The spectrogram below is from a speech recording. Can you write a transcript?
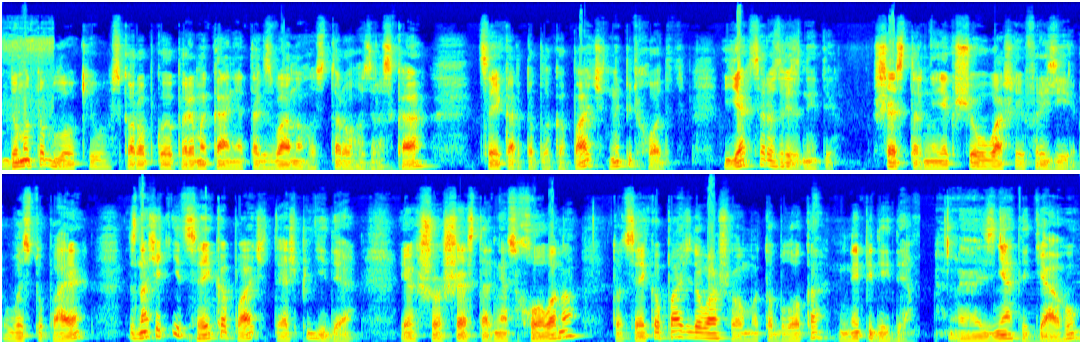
до мотоблоків з коробкою перемикання так званого старого зразка цей картоплекопач не підходить. Як це розрізнити? Шестерня, якщо у вашій фрезі виступає, значить і цей копач теж підійде. Якщо шестерня схована, то цей копач до вашого мотоблока не підійде. Е, Зняти тягу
